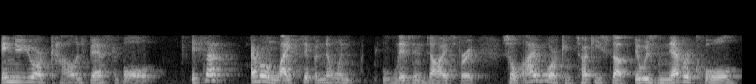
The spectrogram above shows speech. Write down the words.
In New York, college basketball, it's not everyone likes it, but no one lives and dies for it. So I wore Kentucky stuff. It was never cool.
